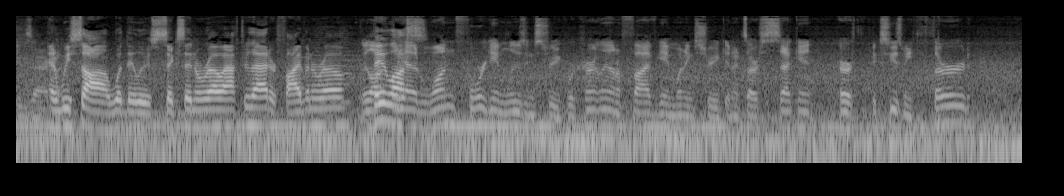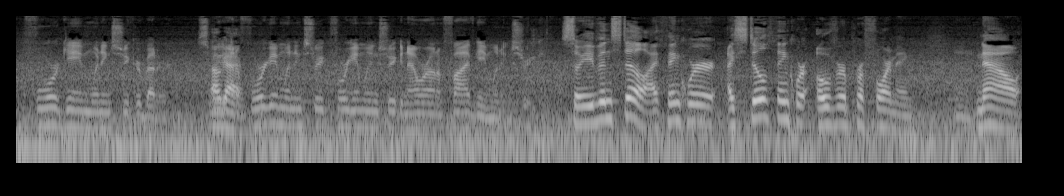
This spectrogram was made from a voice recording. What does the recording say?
Exactly. And we saw would they lose six in a row after that, or five in a row? We, lo- they we lost. had one four game losing streak. We're currently on a five game winning streak, and it's our second, or excuse me, third four game winning streak or better. So we Okay. had a four game winning streak, four game winning streak, and now we're on a five game winning streak. So even still, I think we're I still think we're overperforming. Mm. Now,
